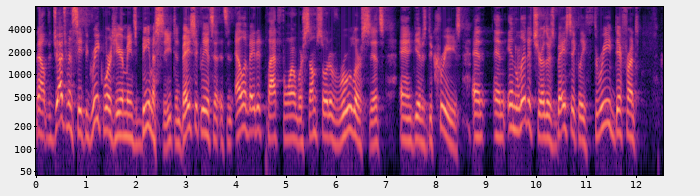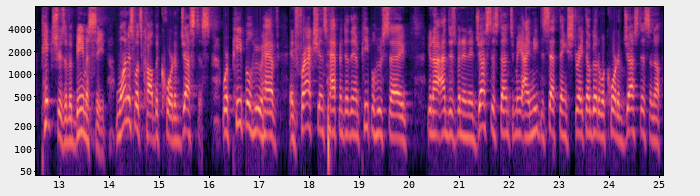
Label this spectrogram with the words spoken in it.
Now, the judgment seat, the Greek word here means bema seat, and basically it's, a, it's an elevated platform where some sort of ruler sits and gives decrees. And, and in literature, there's basically three different pictures of a bema seat. One is what's called the court of justice, where people who have infractions happen to them, people who say, you know, I, there's been an injustice done to me. I need to set things straight. They'll go to a court of justice and they'll,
